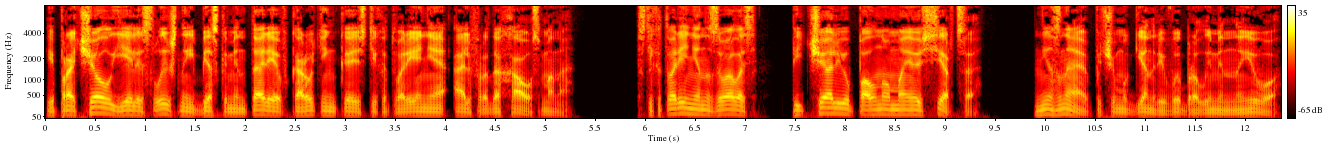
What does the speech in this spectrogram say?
и прочел, еле слышно и без комментариев, коротенькое стихотворение Альфреда Хаусмана. Стихотворение называлось «Печалью полно мое сердце». Не знаю, почему Генри выбрал именно его.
